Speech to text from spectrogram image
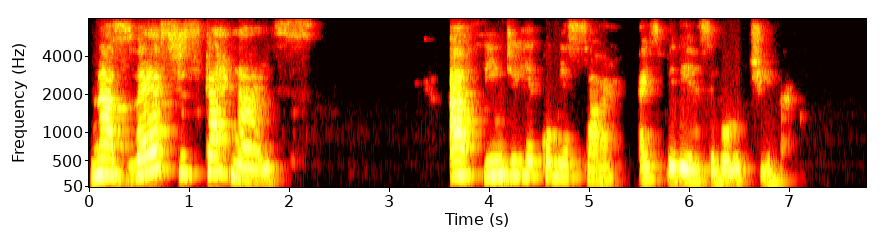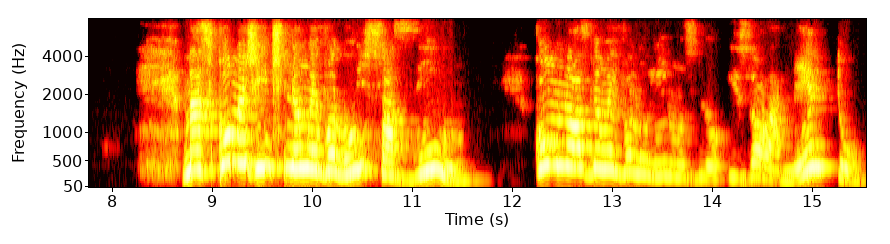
nas vestes carnais a fim de recomeçar a experiência evolutiva. Mas como a gente não evolui sozinho, como nós não evoluímos no isolamento,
